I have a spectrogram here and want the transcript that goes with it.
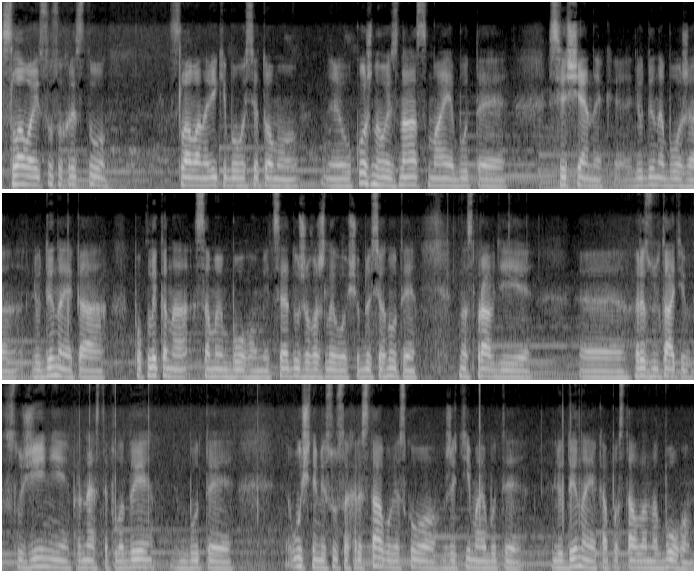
Слава Ісусу Христу! Слава навіки Богу Святому! Е, У кожного із нас має бути священик, е, людина Божа, людина, яка покликана самим Богом. І це дуже важливо, щоб досягнути насправді е, результатів в служінні, принести плоди, бути учнем Ісуса Христа. Обов'язково в житті має бути людина, яка поставлена Богом.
